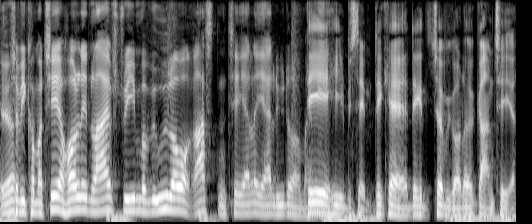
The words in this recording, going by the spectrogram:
Ja. Så vi kommer til at holde en livestream, hvor vi udlover resten til alle jer lyttere, mand. Det er helt bestemt. Det kan det tør vi godt at garantere.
